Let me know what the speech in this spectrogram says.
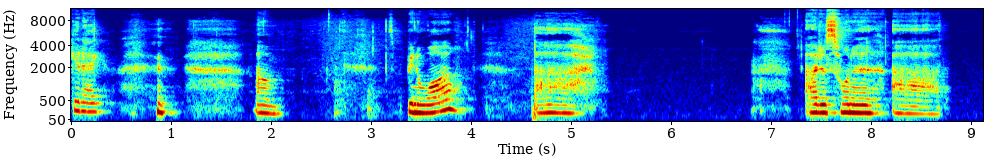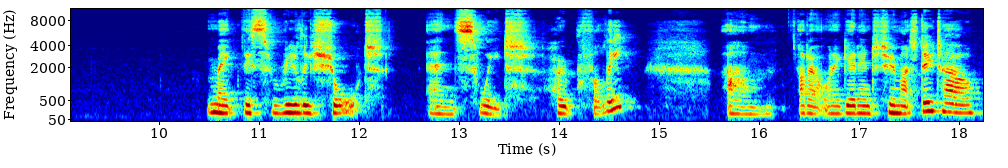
G'day. um, it's been a while. Uh, I just want to uh, make this really short and sweet, hopefully. Um, I don't want to get into too much detail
